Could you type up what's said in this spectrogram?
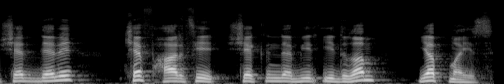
şeddeli kef harfi şeklinde bir idgam yapmayız.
